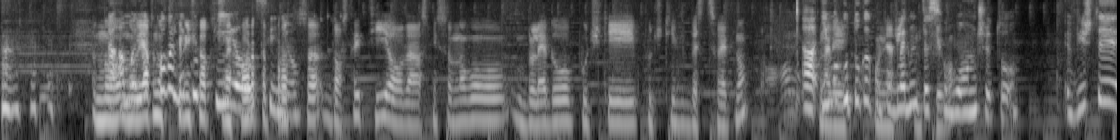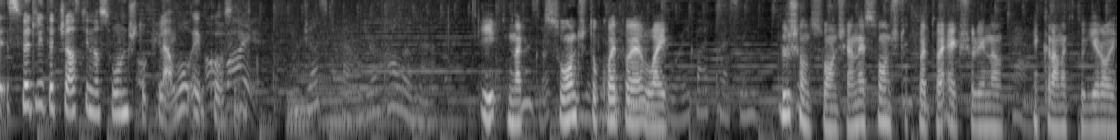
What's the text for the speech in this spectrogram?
Но, А, но явно такова леко скриншоти на хората синьо. просто са доста и тиъл, да, смисъл много бледо, почти, почти безцветно. а, има нали, го тук, ако погледнете слънчето. Вижте светлите части на слънчето вляво, е такова синичко. И на слънчето, което е like плюшното слънче, а не слънчето, което е actually на екрана като герой.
